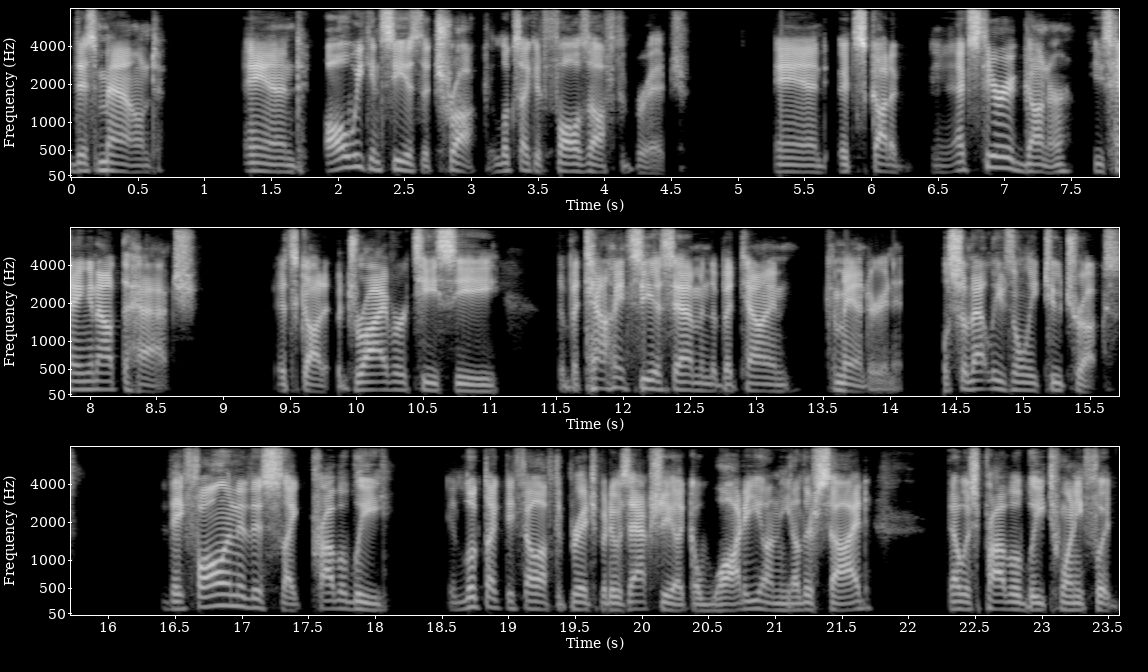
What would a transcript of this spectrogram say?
this mound, and all we can see is the truck. It looks like it falls off the bridge, and it's got a, an exterior gunner. He's hanging out the hatch. It's got a driver TC the battalion CSM and the battalion commander in it. So that leaves only two trucks. They fall into this like probably it looked like they fell off the bridge, but it was actually like a wadi on the other side that was probably 20 foot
